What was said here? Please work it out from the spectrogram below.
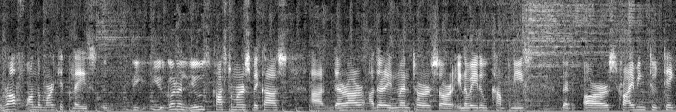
rough on the marketplace. The, you're gonna lose customers because uh, there are other inventors or innovative companies that are striving to take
